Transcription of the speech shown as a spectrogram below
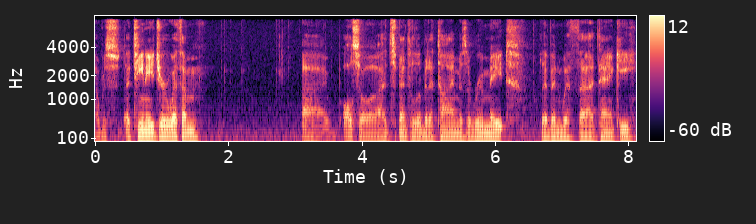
I was a teenager with him. I also had spent a little bit of time as a roommate living with uh, Tanky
